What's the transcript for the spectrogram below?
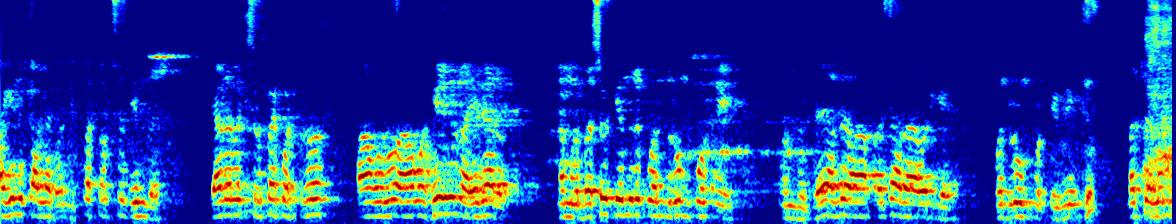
ಆಗಿನ ಕಾಲದಾಗ ಒಂದು ಇಪ್ಪತ್ತು ವರ್ಷದಿಂದ ಎರಡು ಲಕ್ಷ ರೂಪಾಯಿ ಕೊಟ್ಟರು ಅವರು ಅವಾಗ ಹೇಳಿದ್ರು ಹಿರಿಯರು, ನಮ್ಗೆ ಬಸವ ಕೇಂದ್ರಕ್ಕೆ ಒಂದು ರೂಮ್ ಕೊಟ್ರಿ ಒಂದಂತೆ ಅದು ಆ ಪ್ರಕಾರ ಅವರಿಗೆ ಒಂದು ರೂಮ್ ಕೊಟ್ಟಿವಿ. ಮತ್ತು ನಮ್ಮ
